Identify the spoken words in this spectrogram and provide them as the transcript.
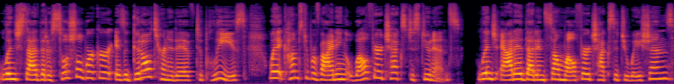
Lynch said that a social worker is a good alternative to police when it comes to providing welfare checks to students. Lynch added that in some welfare check situations,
